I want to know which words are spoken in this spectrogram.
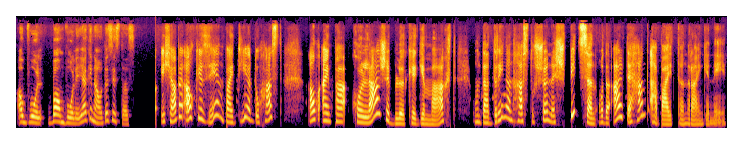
Obwohl, Baumwolle. Ja, genau, das ist das. Ich habe auch gesehen bei dir, du hast auch ein paar Collageblöcke gemacht und da drinnen hast du schöne Spitzen oder alte Handarbeiten reingenäht.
